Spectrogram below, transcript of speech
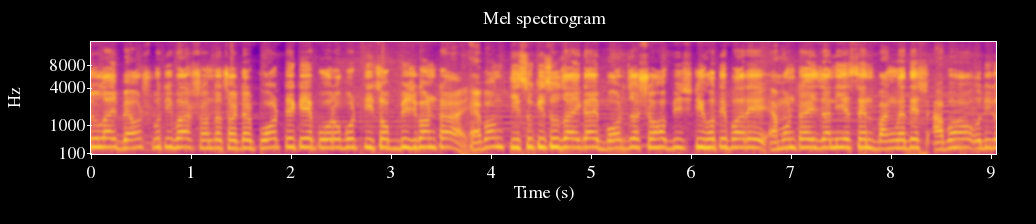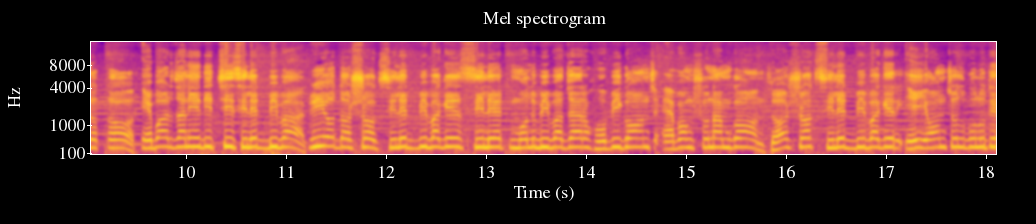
জুলাই বৃহস্পতিবার সন্ধ্যা ছয়টার পর থেকে পরবর্তী চব্বিশ ঘন্টায় এবং কিছু কিছু জায়গায় বর্জ্য সহ বৃষ্টি হতে পারে, এমনটাই জানিয়েছেন বাংলাদেশ আবহাওয়া অধিদপ্তর। এবার জানিয়ে দিচ্ছি সিলেট বিভাগ। প্রিয় দর্শক, সিলেট বিভাগে সিলেট, মৌলভীবাজার, হবিগঞ্জ এবং সুনামগঞ্জ। দর্শক, সিলেট বিভাগের এই অঞ্চলগুলোতে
